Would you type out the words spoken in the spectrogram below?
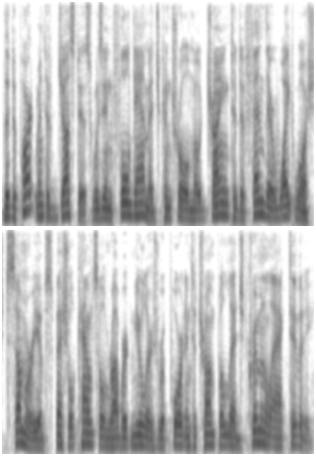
the Department of Justice was in full damage control mode trying to defend their whitewashed summary of special counsel Robert Mueller's report into Trump-alleged criminal activity.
